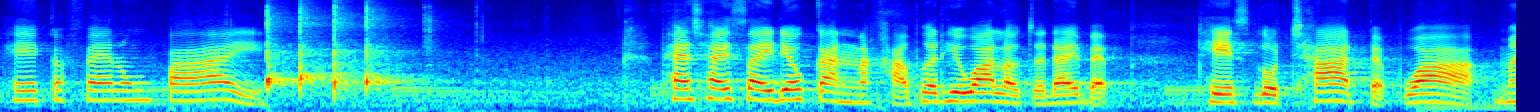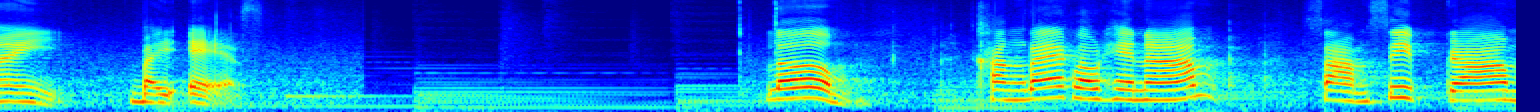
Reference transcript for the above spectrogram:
เทกาแฟลงไป แพรใช้ไซส์เดียวกันนะคะ เพื่อที่ว่าเราจะได้แบบเทสรสชาติแบบว่าไม่ไบแอส เริ่ม ครั้งแรกเราเทน้ำ 30 กรัม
